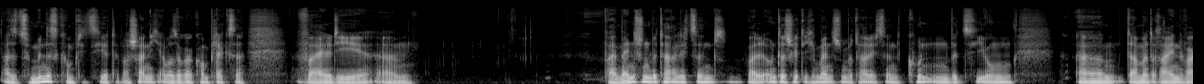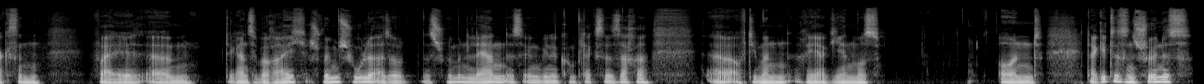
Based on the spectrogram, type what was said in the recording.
also zumindest komplizierte, wahrscheinlich aber sogar komplexe, weil die, ähm, weil Menschen beteiligt sind, weil unterschiedliche Menschen beteiligt sind, Kundenbeziehungen ähm, damit reinwachsen, weil ähm, der ganze Bereich Schwimmschule, also das Schwimmen lernen, ist irgendwie eine komplexe Sache, äh, auf die man reagieren muss. Und da gibt es ein schönes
